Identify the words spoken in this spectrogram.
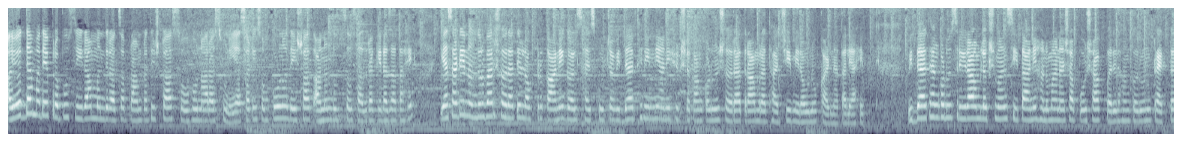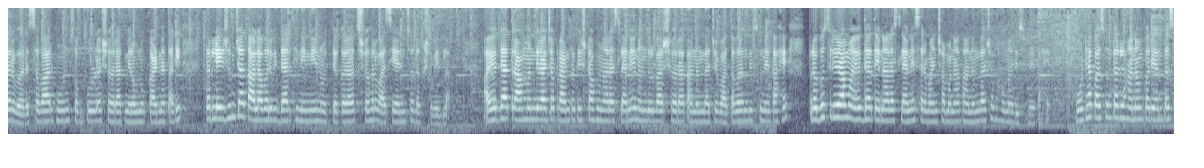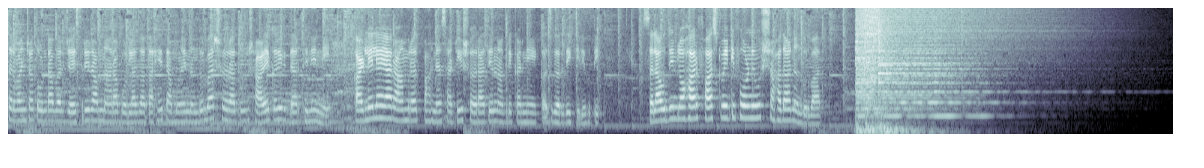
अयोध्यामध्ये प्रभू श्रीराम मंदिराचा प्राणप्रतिष्ठा सो होणार असून यासाठी संपूर्ण देशात आनंद उत्सव साजरा केला जात आहे. यासाठी नंदुरबार शहरातील डॉक्टर काणे गर्ल्स हायस्कूलच्या विद्यार्थिनींनी आणि शिक्षकांकडून शहरात रामरथाची मिरवणूक काढण्यात आली आहे. विद्यार्थ्यांकडून श्रीराम लक्ष्मण सीता आणि हनुमानाच्या पोशाख परिधान करून ट्रॅक्टरवर सवार होऊन संपूर्ण शहरात मिरवणूक काढण्यात आली. तर लेझूमच्या तालावर विद्यार्थिनींनी नृत्य करत शहरवासियांचं लक्ष वेधलं. अयोध्यात राम मंदिराच्या प्राणप्रतिष्ठा होणार असल्याने नंदुरबार शहरात आनंदाचे वातावरण दिसून येत आहे. प्रभू श्रीराम अयोध्यात येणार असल्याने सर्वांच्या मनात आनंदाच्या भावना दिसून येत आहे मोठ्यापासून तर लहानांपर्यंत सर्वांच्या तोंडावर जय श्रीराम नारा बोलला जात आहे. त्यामुळे नंदुरबार शहरातून शाळेकरी विद्यार्थिनींनी काढलेल्या या रामरथ पाहण्यासाठी शहरातील नागरिकांनी एकच गर्दी केली होती. Salauddin Lohar fast twenty four news Shahada Nandurbar.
